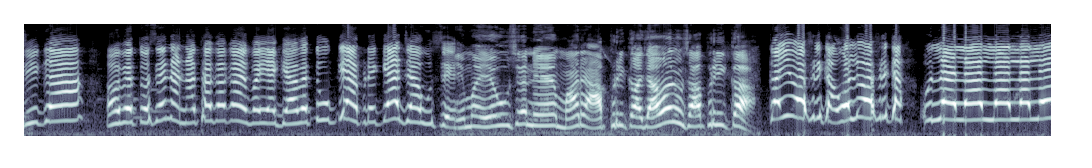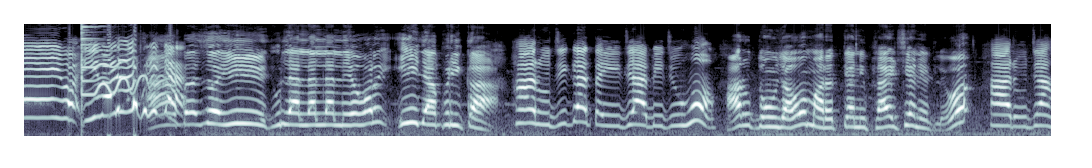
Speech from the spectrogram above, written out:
જીગા હવે તો છે ને નાથા કાકા વયા ગયા. હવે તું ક્યાં? આપણે ક્યાં જવું છે? એમાં એવું છે ને મારે આફ્રિકા જવાનું છે આફ્રિકા. ઈ જ ઉલા લાલા લા લે ઈ જ આફ્રિકા. હારું જીગા તો ઈ જા બીજું હું. હારું તો હું જાઉં મારે અત્યારની ફ્લાઇટ છે ને એટલે હો. હારું જા.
